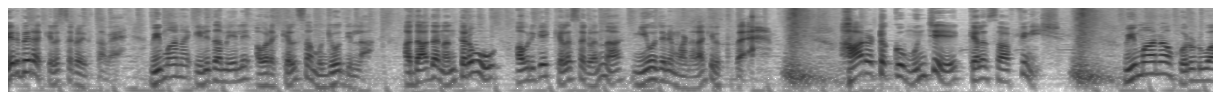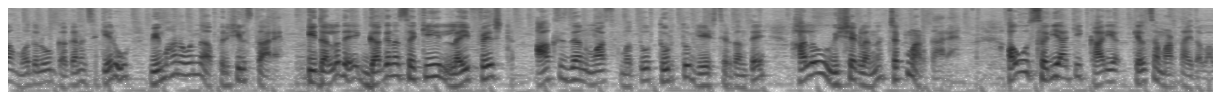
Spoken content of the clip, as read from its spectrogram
ಬೇರೆ ಬೇರೆ ಕೆಲಸಗಳಿರ್ತವೆ. ವಿಮಾನ ಇಳಿದ ಮೇಲೆ ಅವರ ಕೆಲಸ ಮುಗಿಯೋದಿಲ್ಲ. ಅದಾದ ನಂತರವೂ ಅವರಿಗೆ ಕೆಲಸಗಳನ್ನು ನಿಯೋಜನೆ ಮಾಡಲಾಗಿರುತ್ತದೆ. ಹಾರಾಟಕ್ಕೂ ಮುಂಚೆ ಕೆಲಸ ಫಿನಿಶ್ ವಿಮಾನ ಹೊರಡುವ ಮೊದಲು ಗಗನಸಖಿಯರು ವಿಮಾನವನ್ನು ಪರಿಶೀಲಿಸುತ್ತಾರೆ. ಇದಲ್ಲದೆ ಗಗನಸಖಿ ಲೈಫ್ ವೆಸ್ಟ್, ಆಕ್ಸಿಜನ್ ಮಾಸ್ಕ್ ಮತ್ತು ತುರ್ತು ಗೇಟ್ ಸೇರಿದಂತೆ ಹಲವು ವಿಷಯಗಳನ್ನು ಚೆಕ್ ಮಾಡ್ತಾರೆ. ಅವು ಸರಿಯಾಗಿ ಕಾರ್ಯ ಕೆಲಸ ಮಾಡ್ತಾ ಇದ್ದಾವ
